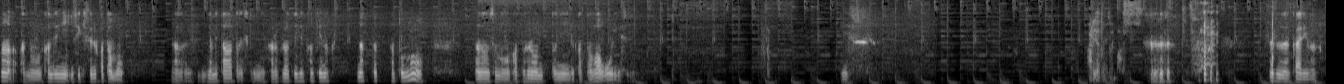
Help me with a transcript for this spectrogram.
まあ、あの、完全に移籍する方も、あ辞めた後ですけどね、ハロプロは全然関係なくなった後も、あの、その、アップフロントにいる方は多いですね。です。ど。ありがとうございます。まずなんかありますか難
